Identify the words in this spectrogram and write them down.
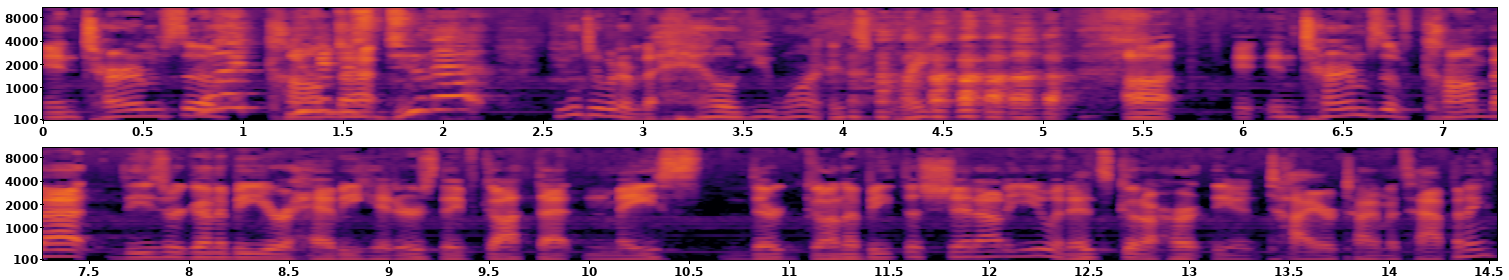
In terms of what you combat, can just do that. You can do whatever the hell you want. It's great. uh, in terms of combat, these are going to be your heavy hitters. They've got that mace. They're going to beat the shit out of you, and it's going to hurt the entire time it's happening.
